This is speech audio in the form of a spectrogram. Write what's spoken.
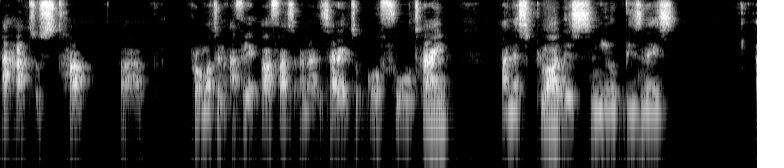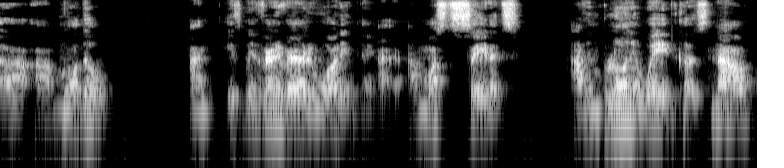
I had to stop uh, promoting affiliate offers and I decided to go full time and explore this new business uh, uh, model. And it's been very, very rewarding. I, I must say that I've been blown away because now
